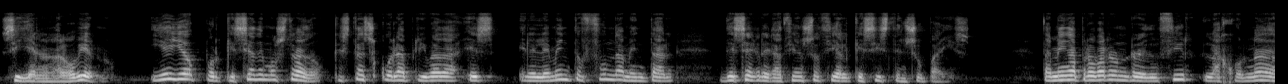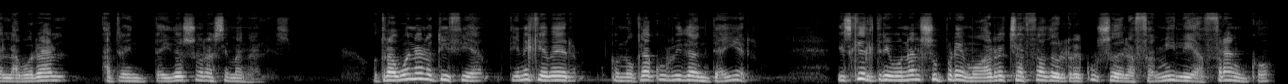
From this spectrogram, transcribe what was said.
si llegan al gobierno. Y ello porque se ha demostrado que esta escuela privada es el elemento fundamental de segregación social que existe en su país. También aprobaron reducir la jornada laboral a 32 horas semanales. Otra buena noticia tiene que ver con lo que ha ocurrido anteayer. Es que el Tribunal Supremo ha rechazado el recurso de la familia Franco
